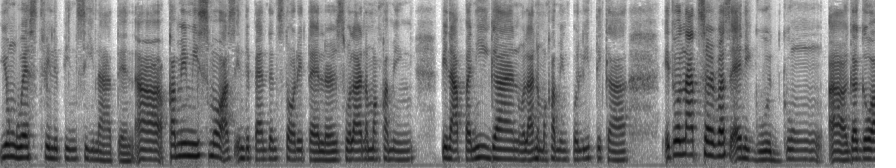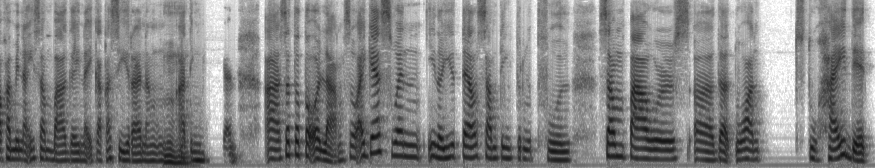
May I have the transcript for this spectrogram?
yung West Philippine Sea natin. Ah, kami mismo as independent storytellers, wala namang kaming pinapanigan, wala namang kaming politika. It will not serve us any good kung ah, gagawa kami ng isang bagay na ikakasira ng Mhm. ating bayan. Ah, sa totoo lang. So I guess when you know you tell something truthful, some powers uh, that want to hide it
